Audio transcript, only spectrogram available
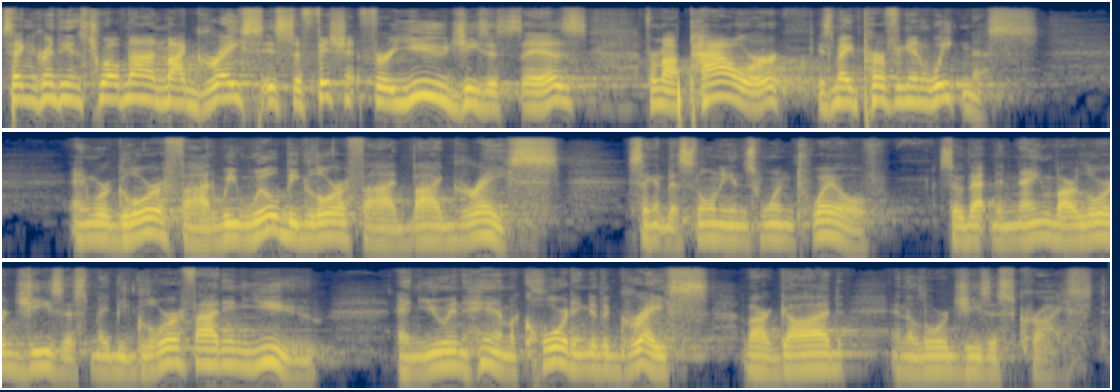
2 Corinthians 12:9 my grace is sufficient for you, Jesus says, for my power is made perfect in weakness. And we're glorified. We will be glorified by grace. 2 Thessalonians 1:12, so that the name of our Lord Jesus may be glorified in you and you in him according to the grace of our God and the Lord Jesus Christ.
